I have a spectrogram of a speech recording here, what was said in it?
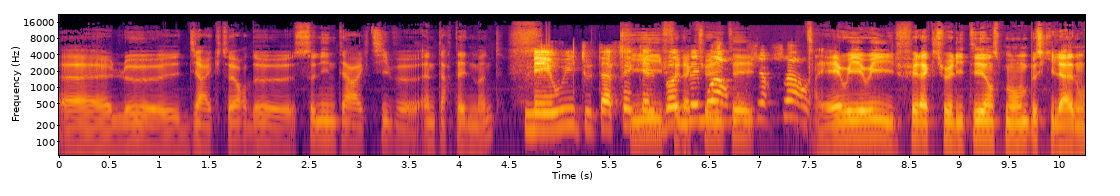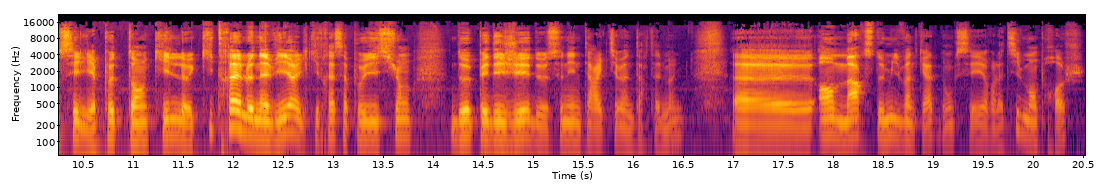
le directeur de Sony Interactive Entertainment. Mais oui, tout à fait. Quelle bonne mémoire, Et eh oui, oui, il fait l'actualité en ce moment parce qu'il a annoncé il y a peu de temps qu'il quitterait le navire, il quitterait sa position de PDG de Sony Interactive Entertainment en mars 2024 donc c'est relativement proche.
